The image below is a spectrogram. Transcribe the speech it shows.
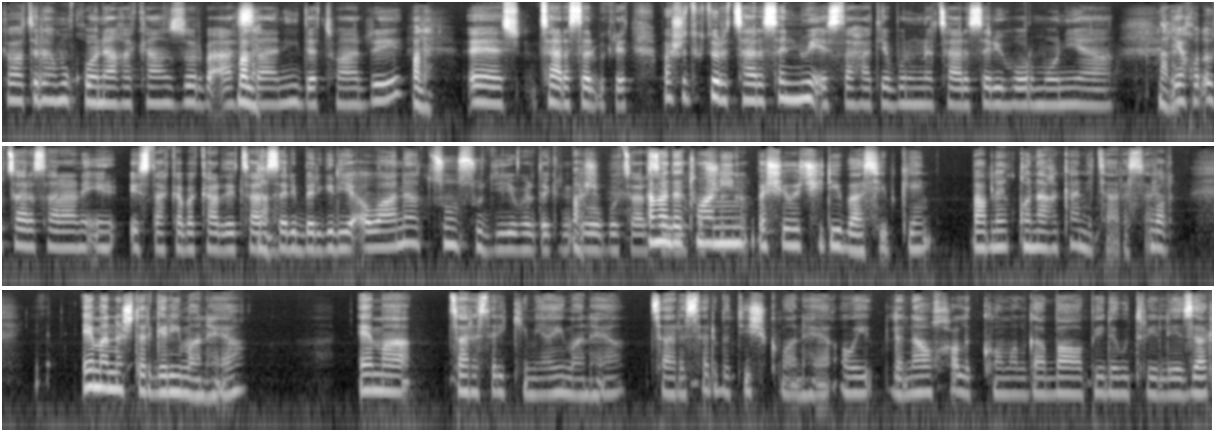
کەواتە لە هەموو قۆناغەکان زۆر بە ئاسانی دەتوانرێ چارەسەر بکرێت باش دکتۆرە چارەسەری نوێ ئێستا هااتێ بوون منە چارەسەری هۆرمۆنیە یاخود ئەو چارەسەرانە ئێستا کە بەکاردێت چارەسەری بەرگری ئەوانە چۆن سوودی وەردەگرن بۆ چارە ئەمە دەتوانین بە شێوە چیدی باسی بکەین با بڵێن قۆناغەکانی چارەسەر ئێمە نەشتەرگەریمان هەیە ئێمە چارەسەری کیمیاویمان هەیە چارەسەر بە تیشکمان هەیە ئەوەی لە ناو خەڵک کۆمەلگا باوە پێی دەگوترێ لێزەر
